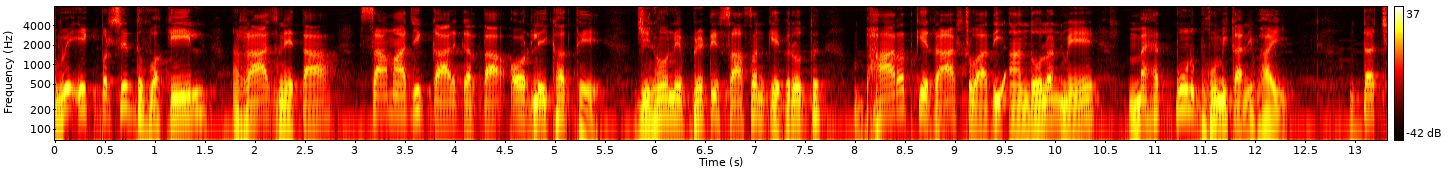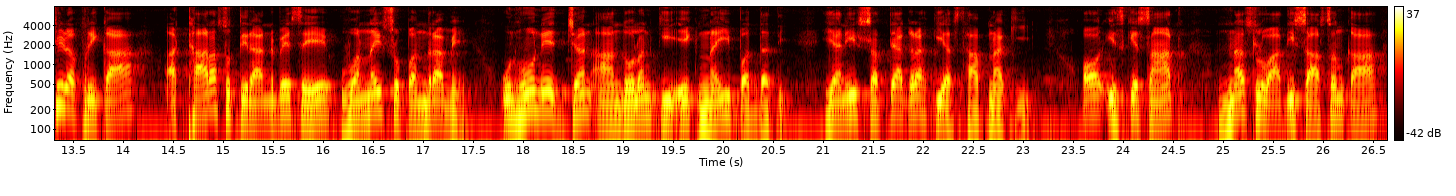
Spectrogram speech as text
वे एक प्रसिद्ध वकील, राजनेता, सामाजिक कार्यकर्ता और लेखक थे, जिन्होंने ब्रिटिश शासन के विरुद्ध भारत के राष्ट्रवादी आंदोलन में महत्वपूर्ण भूमिका निभाई। दक्षिण अफ्रीका अठारह से 1915 में उन्होंने जन आंदोलन की एक नई पद्धति, यानी सत्याग्रह की स्थापना की और इसके साथ नस्लवादी शासन का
